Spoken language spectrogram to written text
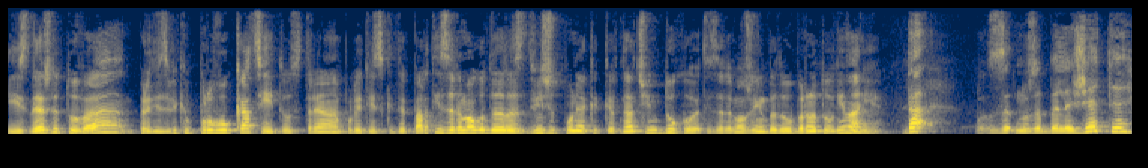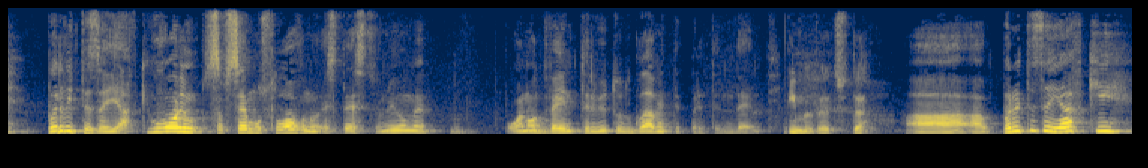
И изглежда това предизвика провокациите от страна на политическите партии, за да могат да раздвижат по някакъв начин духовете, за да може да им бъде обърнато внимание. Да, но забележете първите заявки. Говорим съвсем условно, естествено. Имаме едно-две интервюта от главните претенденти. Има вече, да. А, а първите заявки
